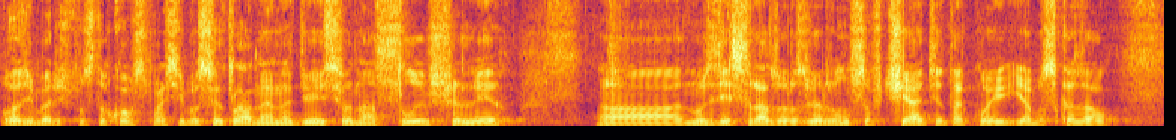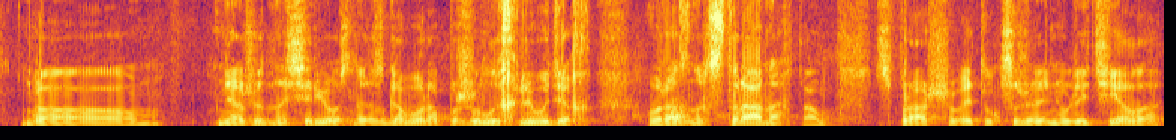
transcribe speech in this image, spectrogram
Владимир Борисович Пастухов, спасибо. Светлана, я надеюсь, вы нас слышали. А, ну, здесь сразу развернулся в чате такой, я бы сказал, неожиданно серьезный разговор о пожилых людях в разных странах. Там спрашивает, к сожалению, улетела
